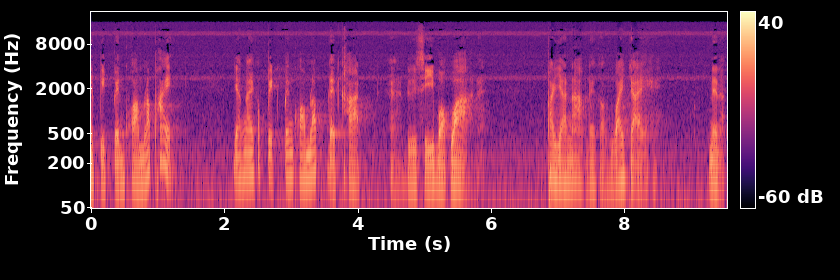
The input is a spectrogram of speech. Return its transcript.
จะปิดเป็นความลับให้ ยังไงก็ปิดเป็นความลับเด็ดขาดลือศีบอกว่าพญานาคเนี่ยก็ไว้ใจเนี่ยแหละ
